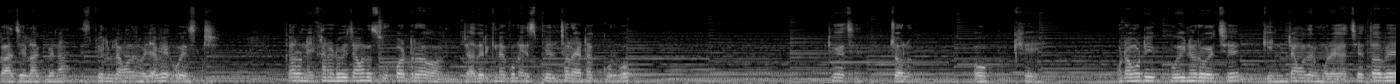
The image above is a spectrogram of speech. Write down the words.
কাজে লাগবে না। স্পেলগুলো আমাদের হয়ে যাবে ওয়েস্ট কারণ এখানে রয়েছে আমাদের সুপার ড্রাগন যাদের কিনা কোনো স্পেল ছাড়া অ্যাটাক করব। ঠিক আছে? চলো। ওকে মোটামুটি কুইনও রয়েছে। কিংটা আমাদের মরে গেছে। তবে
